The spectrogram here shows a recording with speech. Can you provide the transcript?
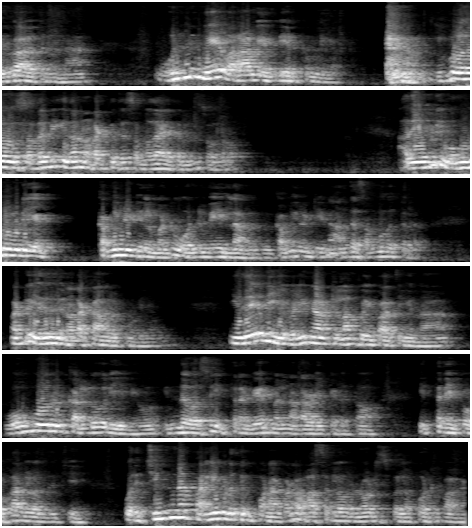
நிர்வாகத்தில்னா ஒன்றுமே வராமல் எப்படி இருக்க முடியும்? இவ்வளவு சதவிகிதம் நடக்குது சமுதாயத்தில்னு சொல்கிறோம் அது எப்படி உங்களுடைய கம்யூனிட்டியில் மட்டும் ஒன்றுமே இல்லாமல் இருக்கு? கம்யூனிட்டின்னா அந்த சமூகத்தில். மட்டும் எதுவும் நடக்காமல் இருக்க முடியும் இதே நீங்கள் வெளிநாட்டிலாம் போய் பார்த்தீங்கன்னா ஒவ்வொரு கல்லூரியிலையும் இந்த வருஷம் இத்தனை பேர் மேல் நடவடிக்கை எடுத்தோம். இத்தனை புகார்கள் வந்துச்சு. ஒரு சின்ன பள்ளிக்கூடத்துக்கு போனால் கூட வாசலில் ஒரு நோட்டீஸ் போர்டில் போட்டிருப்பாங்க.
